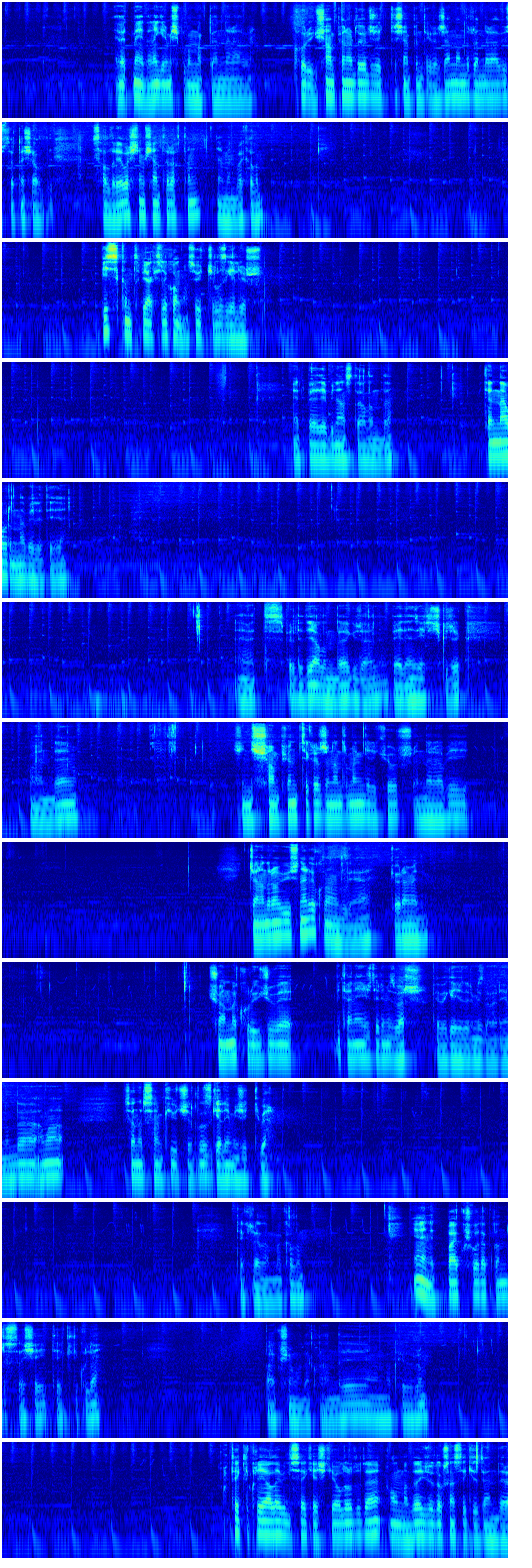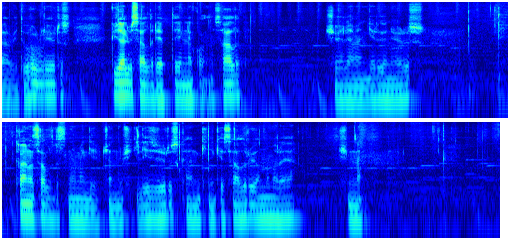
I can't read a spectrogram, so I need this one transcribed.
Evet meydana girmiş bulunmakta Önder abi. Koruyu şampiyon orada ölecektir. Şampiyon tekrar canlandırır Önder abi üst taraftan şaldı. Saldırıya başlamış yan taraftan. Hemen bakalım. Bir sıkıntı bir aksilik olmasa 3 yıldız geliyor. Belediye binası da alındı. Bir tane la belediyeye. Evet belediye alındı güzel. B'den zehri çıkacak. O yönde. Şimdi şampiyon tekrar canlandırman gerekiyor Önder abi. Canlandırma büyüsü nerede kullanıldı ya? Göremedim. Şu anda koruyucu ve bir tane ejderimiz var. Bebek ejderimiz de var yanında ama sanırsam ki 3 yıldız gelemeyecek gibi. Tekrardan bakalım. Yani baykuşa odaklanırsa şey tekli kule. Baykuş'a mı odaklandı? Hemen bakıyorum. Tekli kuleyi alabilse keşke olurdu da olmadı. %98'de Önder abi uğurluyoruz. Güzel bir saldırı yaptı. Eline koluna sağlık. Şöyle hemen geri dönüyoruz. Kaan'ın saldırısını hemen gelip canlı bir şekilde izliyoruz. Kaan ikinci kez saldırıyor on numaraya. Şimdi.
